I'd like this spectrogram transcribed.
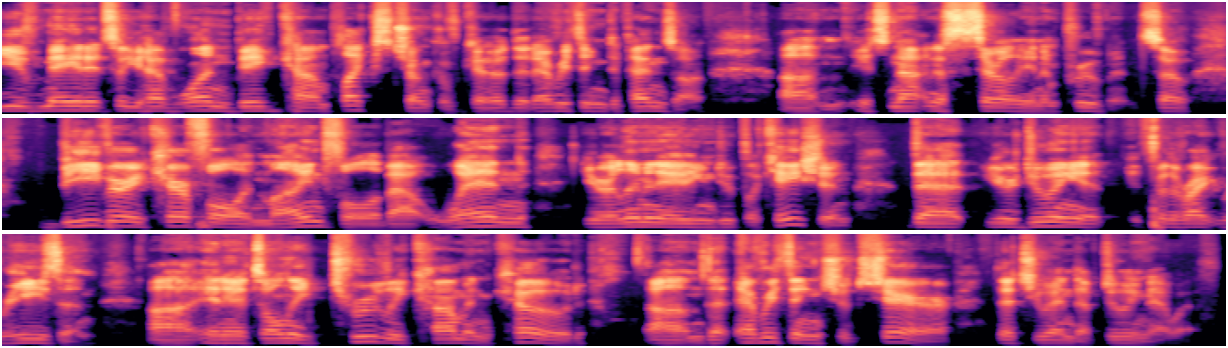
you've made it so you have one big complex chunk of code that everything depends on. Um, it's not necessarily an improvement. So be very careful and mindful about when you're eliminating duplication that you're doing it for the right reason uh, and it's only truly common code um, that everything should share that you end up doing that with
